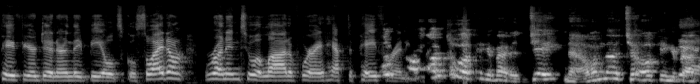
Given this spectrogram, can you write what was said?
pay for your dinner and they'd be old school. So I don't run into a lot of where I'd have to pay for anything. I'm talking about a date now. I'm not talking Yeah. about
